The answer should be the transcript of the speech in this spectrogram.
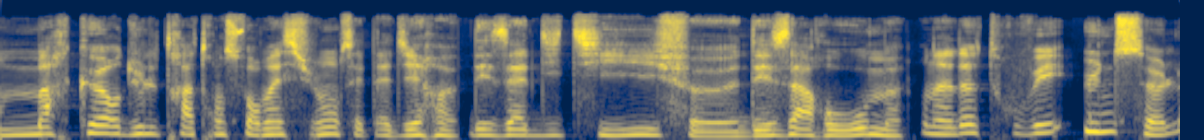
marqueurs d'ultra transformation, c'est-à-dire euh, des additifs, euh, des arômes. On a trouvé une seule,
